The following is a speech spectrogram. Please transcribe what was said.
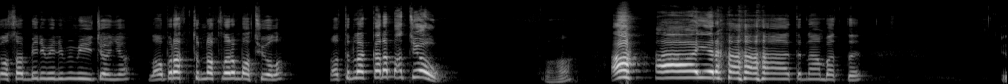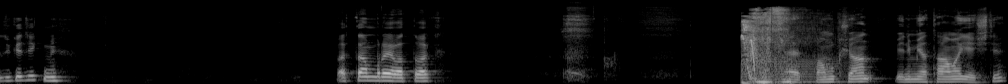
Ya sen benim elimi mi yiyeceksin ya? La bırak tırnaklarım batıyor la. La tırnaklarım batıyor. Aha. Ah hayır tırnağım battı. Gözükecek mi? Bak tam buraya battı bak. Evet Pamuk şu an benim yatağıma geçti.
